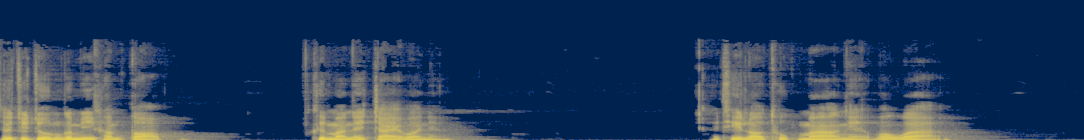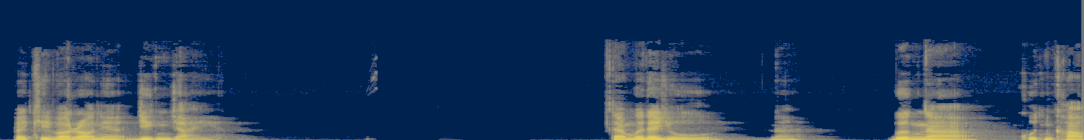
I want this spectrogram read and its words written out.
แล้วจู่ๆมันก็มีคำตอบขึ้นมาในใจว่าเนี่ย ที่เราทุกข์มากเนี่ยเพราะว่าไปคิดว่าเราเนี่ยยิ่งใหญ่ แต่เมื่อได้อยู่นะเบื้องหน้าขุนเขา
